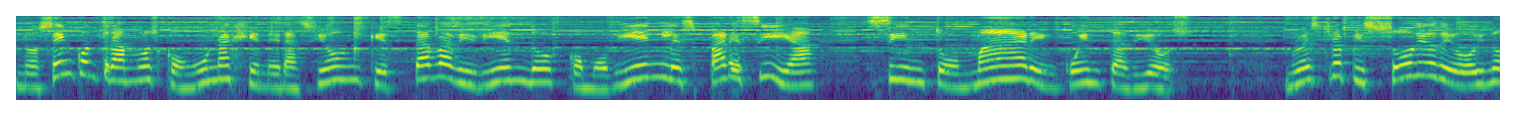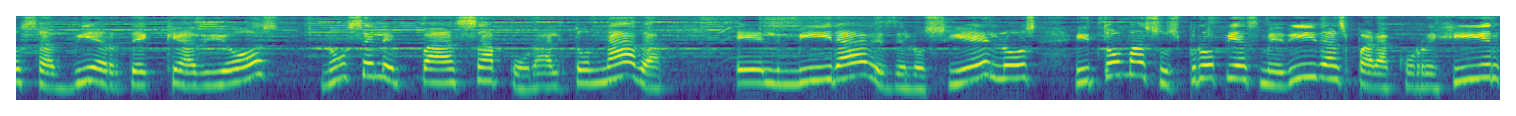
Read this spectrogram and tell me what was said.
nos encontramos con una generación que estaba viviendo como bien les parecía sin tomar en cuenta a Dios. Nuestro episodio de hoy nos advierte que a Dios no se le pasa por alto nada. Él mira desde los cielos y toma sus propias medidas para corregir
